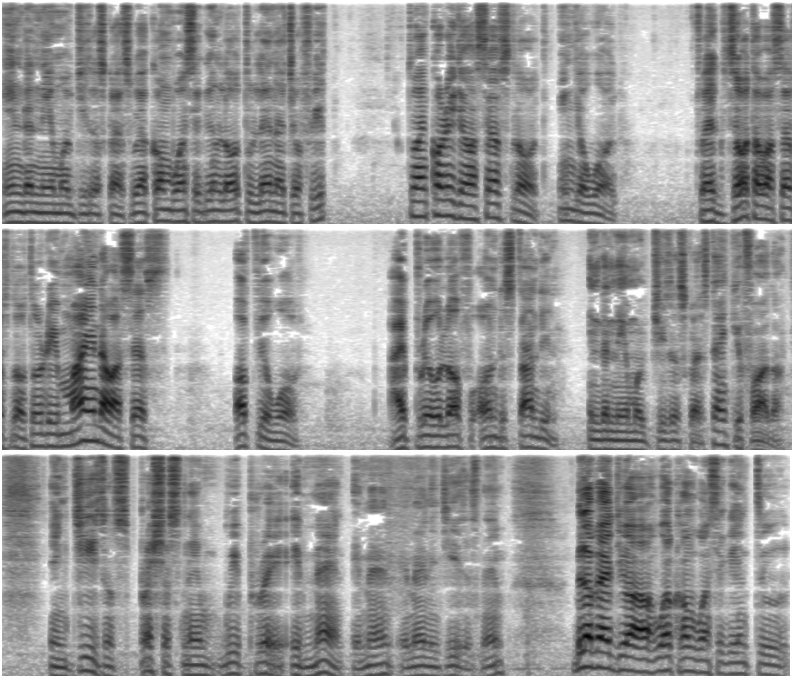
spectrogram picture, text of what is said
In the name of Jesus Christ. We are come once again, Lord, to learn at your feet to encourage ourselves, Lord, in your word, to exhort ourselves, Lord, to remind ourselves of your word. I pray, O Lord, for understanding in the name of Jesus Christ. Thank you, Father. In Jesus' precious name, we pray. Amen. Amen. Amen. In Jesus' name. Beloved, you are welcome once again to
